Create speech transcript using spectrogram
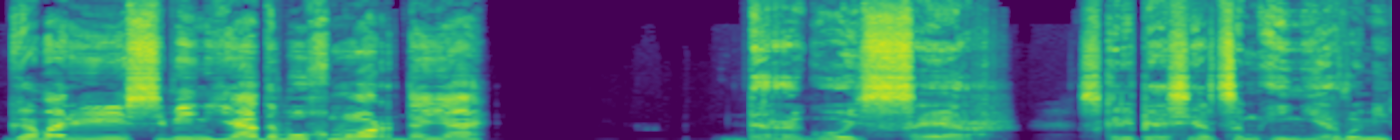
Говори, свинья двухмордая!» «Дорогой сэр!» — скрипя сердцем и нервами,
